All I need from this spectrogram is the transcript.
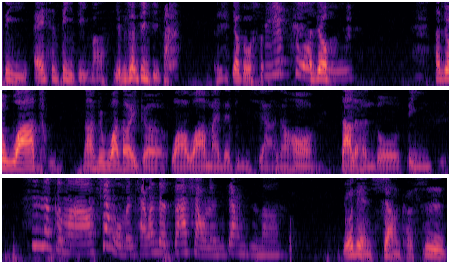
地，哎，是弟弟吗？也不算弟弟吧，要多深？直接破他就他就挖土，然后就挖到一个娃娃埋在地下，然后扎了很多钉子。是那个吗？像我们台湾的扎小人这样子吗？有点像，可是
